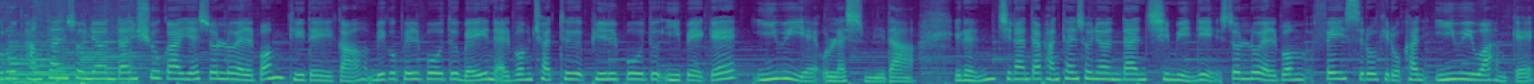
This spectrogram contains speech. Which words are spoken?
그룹 방탄소년단 슈가의 솔로 앨범 디데이가 미국 빌보드 메인 앨범 차트 빌보드 200에 2위에 올랐습니다. 이는 지난달 방탄소년단 지민이 솔로 앨범 페이스로 기록한 2위와 함께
